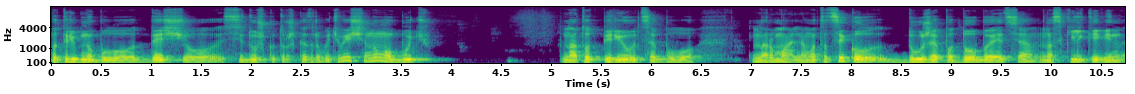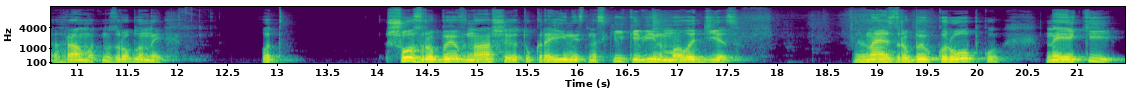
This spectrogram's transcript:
Потрібно було дещо сідушку трошки зробити вище. Ну, мабуть, на той період це було нормально. Мотоцикл дуже подобається, наскільки він грамотно зроблений. От що зробив наш от українець, наскільки він молодець. Знаєш, зробив коробку, на якій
